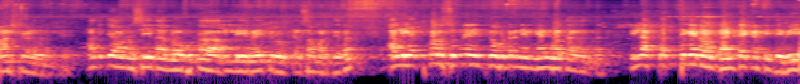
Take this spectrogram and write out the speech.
ಮಾಸ್ಟರ್ ಹೇಳಿದ್ರಂತೆ. ಅದಕ್ಕೆ ಅವನು ಸೀದಾ ಅಲ್ಲಿ ಹೋಗ್ಬಿಟ್ಟು ಅಲ್ಲಿ ರೈತರು ಕೆಲಸ ಮಾಡ್ತೀರ. ಅಲ್ಲಿ ಎತ್ಕೊಂಡು ಸುಮ್ಮನೆ ನಿಂತ್ಕೊಬಿಟ್ರೆ ನಿಮ್ಗೆ ಹೆಂಗ್ ಗೊತ್ತಾಗುತ್ತೆ? ಇಲ್ಲ, ಕತ್ತಿಗೆ ನಾವು ಗಂಟೆ ಕಟ್ಟಿದ್ದೀವಿ.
